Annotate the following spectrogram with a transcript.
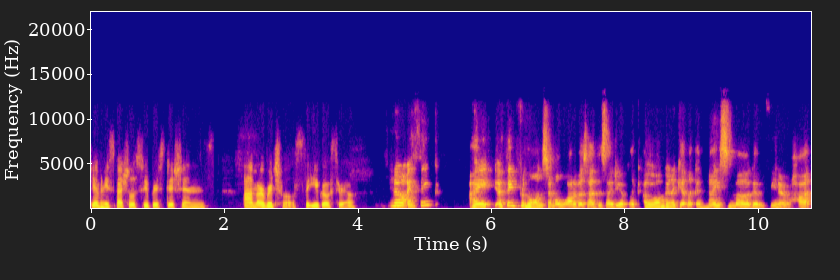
you have any special superstitions um, or rituals that you go through? You know, I think I I think for the longest time a lot of us had this idea of like, oh, I'm gonna get like a nice mug of, you know, hot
